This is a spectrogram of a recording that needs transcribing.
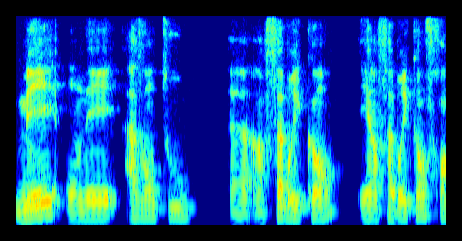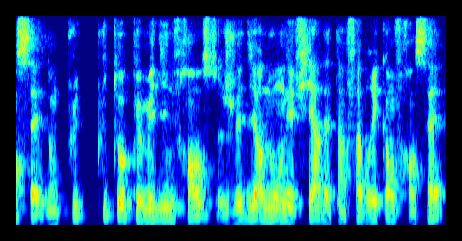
mais on est avant tout euh, un fabricant et un fabricant français. Donc plutôt que Made in France, je vais dire, nous, on est fiers d'être un fabricant français.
